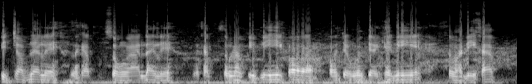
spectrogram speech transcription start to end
ปิดจ็อบได้เลยนะครับ ส่งงานได้เลยนะครับสำหรับคลิปนี้ก็ขอจบไว้เพียงแค่นี้ สวัสดีครับ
